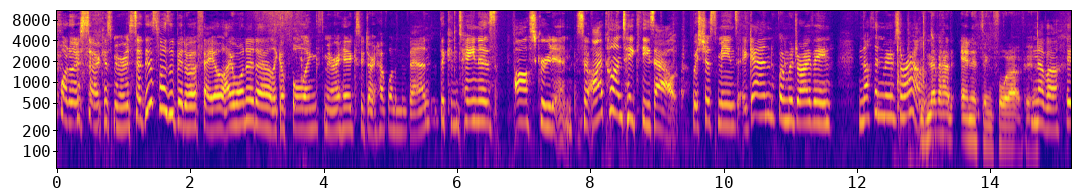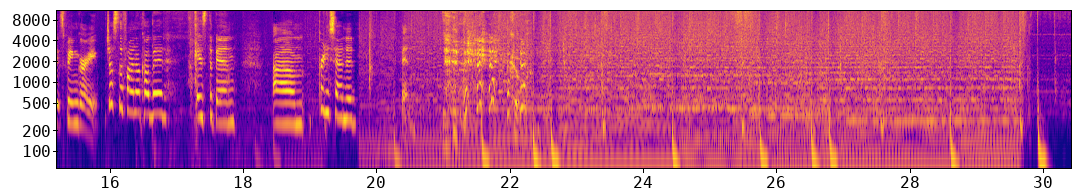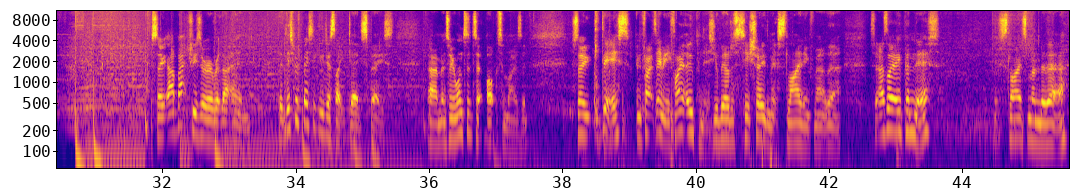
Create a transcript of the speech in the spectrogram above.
one of those circus mirrors. So this was a bit of a fail. I wanted a like a full length mirror here because we don't have one in the van. The containers are screwed in, so I can't take these out, which just means again when we're driving, nothing moves around. We've never had anything fall out of here. Never. It's been great. Just the final cupboard is the bin. Um, pretty standard bin. Cool. So our batteries are over at that end, but this was basically just like dead space. Um, and so we wanted to optimize it. So this, in fact, Amy, if I open this, you'll be able to see, show them it's sliding from out there. So as I open this, it slides from under there,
